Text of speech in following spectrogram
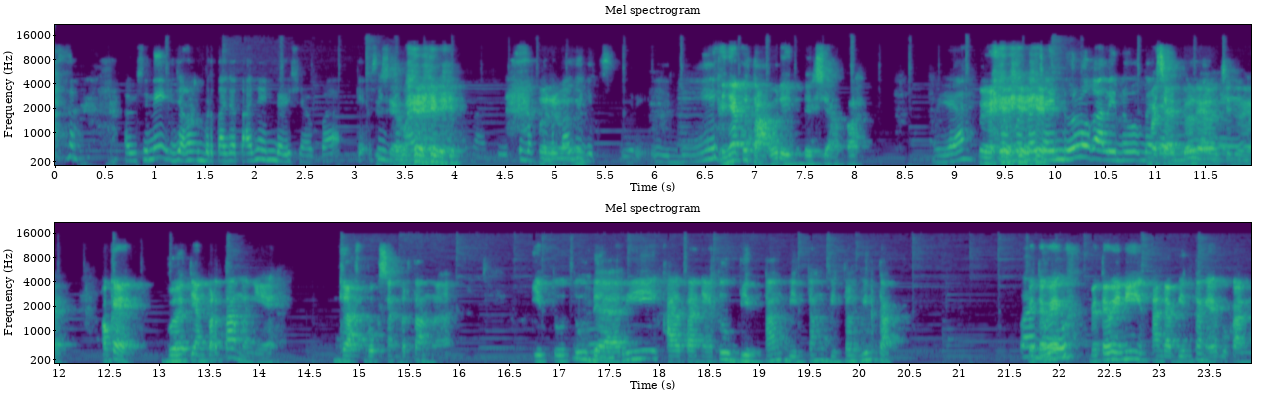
Habis ini jangan bertanya-tanya ini dari siapa. Kayak sih siapa? Itu bakal aja gitu sendiri. Ini. Kayaknya aku tahu deh ini dari siapa. Oh ya? Coba bacain dulu kali nu. Bacain, bacain dulu ya, bacain dulu ya. Oke, buat yang pertama nih ya. Draft box yang pertama itu tuh hmm. dari katanya itu bintang, bintang, bintang, bintang. BTW, BTW ini tanda bintang ya, bukan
